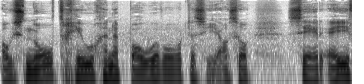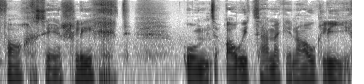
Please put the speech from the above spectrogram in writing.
als Notkirchen gebaut worden sind. Also sehr einfach, sehr schlicht und alle zusammen genau gleich.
